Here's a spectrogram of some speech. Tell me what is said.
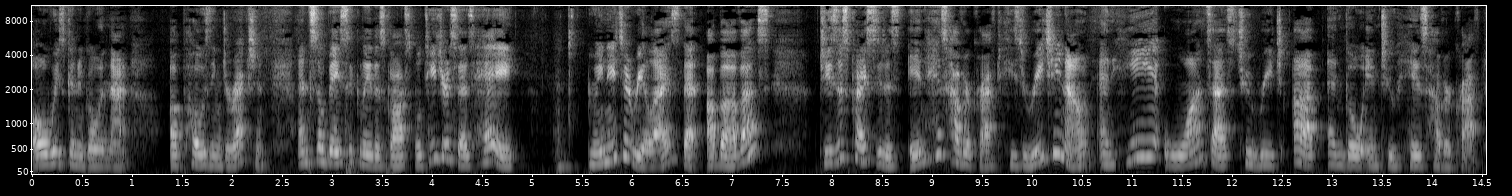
always going to go in that opposing direction. And so basically, this gospel teacher says, hey, we need to realize that above us, Jesus Christ is in his hovercraft. He's reaching out and he wants us to reach up and go into his hovercraft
